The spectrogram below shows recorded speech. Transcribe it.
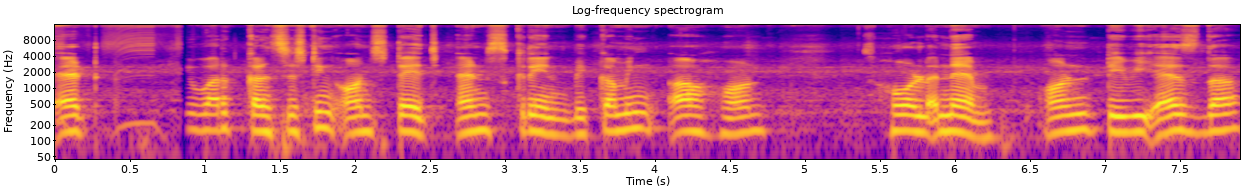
at work consisting on stage and screen, becoming a household name on TV as the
